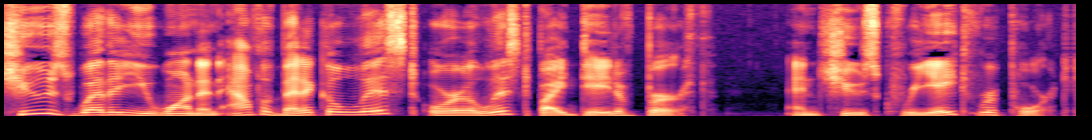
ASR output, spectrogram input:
choose whether you want an alphabetical list or a list by date of birth, and choose Create Report.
